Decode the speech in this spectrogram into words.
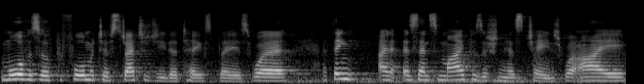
more of a sort of performative strategy that takes place where I think, in a sense, my position has changed, where I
